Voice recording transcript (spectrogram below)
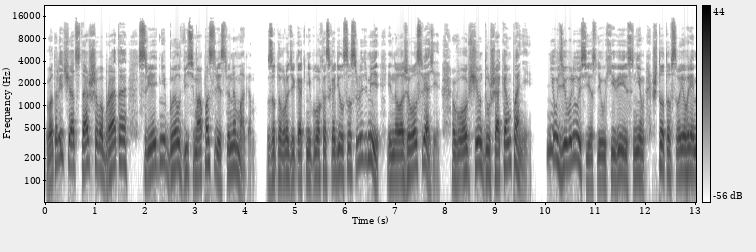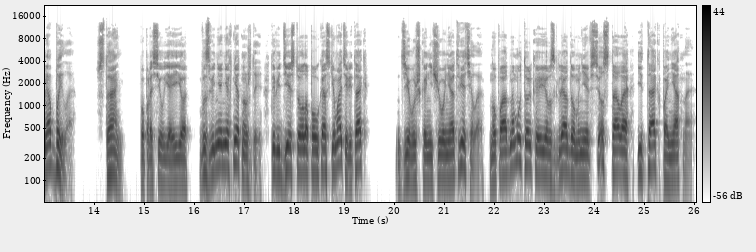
В отличие от старшего брата, средний был весьма посредственным магом. Зато вроде как неплохо сходился с людьми и налаживал связи. В общем, душа компании. Не удивлюсь, если у Хивеи с ним что-то в свое время было. «Встань», — попросил я ее. «В извинениях нет нужды. Ты ведь действовала по указке матери, так?» Девушка ничего не ответила, но по одному только ее взгляду мне все стало и так понятно.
